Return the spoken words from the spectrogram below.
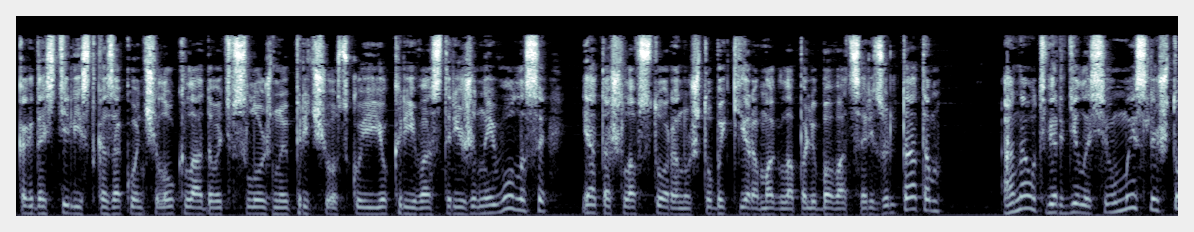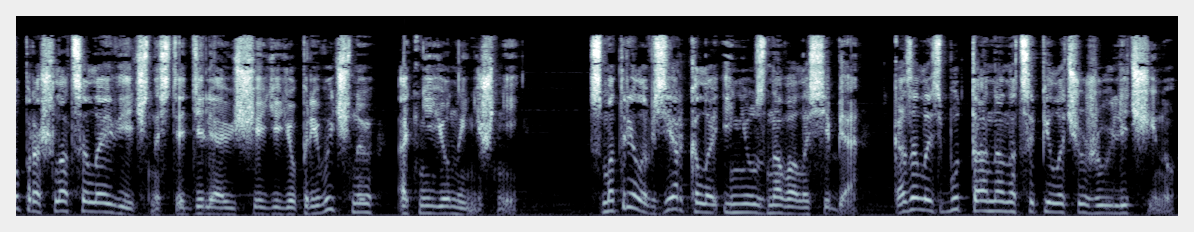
Когда стилистка закончила укладывать в сложную прическу ее криво остриженные волосы и отошла в сторону, чтобы Кира могла полюбоваться результатом, она утвердилась в мысли, что прошла целая вечность, отделяющая ее привычную от нее нынешней. Смотрела в зеркало и не узнавала себя. Казалось, будто она нацепила чужую личину.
